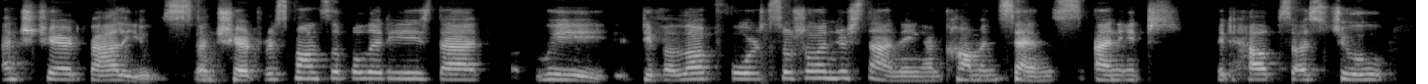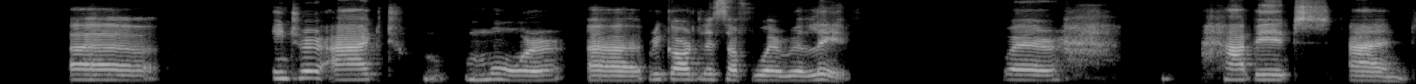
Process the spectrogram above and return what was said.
and shared values and shared responsibilities that we develop for social understanding and common sense. And it, it helps us to uh, interact more uh, regardless of where we live, where habits and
